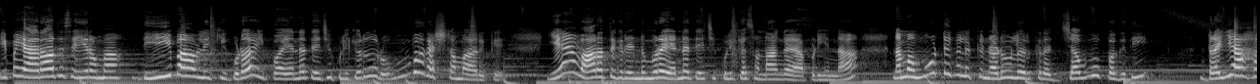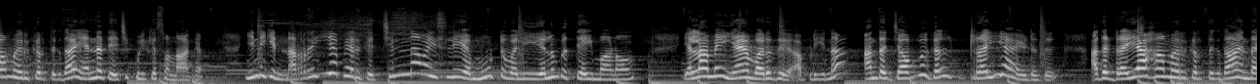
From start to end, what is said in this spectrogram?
இப்போ யாராவது செய்கிறோமா தீபாவளிக்கு கூட இப்போ எண்ணெய் தேய்ச்சி குளிக்கிறது ரொம்ப கஷ்டமாக இருக்குது ஏன் வாரத்துக்கு ரெண்டு முறை எண்ணெய் தேய்ச்சி குளிக்க சொன்னாங்க அப்படின்னா நம்ம மூட்டைகளுக்கு நடுவில் இருக்கிற ஜவ்வு பகுதி ட்ரை ஆகாமல் இருக்கிறதுக்கு தான் எண்ணெய் தேய்ச்சி குளிக்க சொன்னாங்க. இன்றைக்கி நிறைய பேருக்கு சின்ன வயசுலேயே மூட்டு வலி எலும்பு தேய்மானம் எல்லாமே ஏன் வருது அப்படின்னா அந்த ஜவ்வுகள் ட்ரை ஆகிடுது அதை ட்ரை ஆகாமல் இருக்கிறதுக்கு தான் இந்த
